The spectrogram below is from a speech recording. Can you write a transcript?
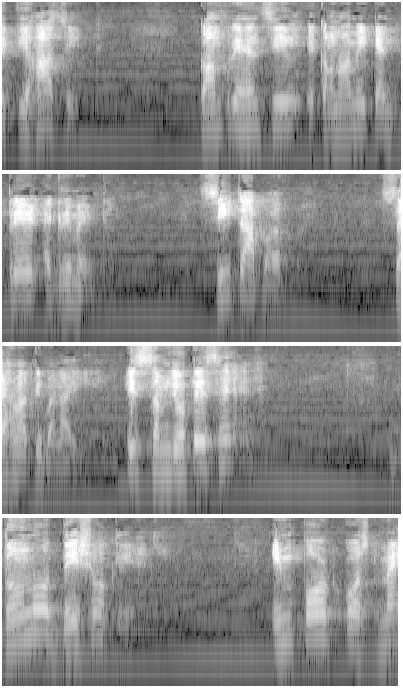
ഐതിഹാസിക് comprehensive economic and trade agreement सीटा पर सहमति बनाई इस समझौते से दोनों देशों के इंपोर्ट कॉस्ट में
